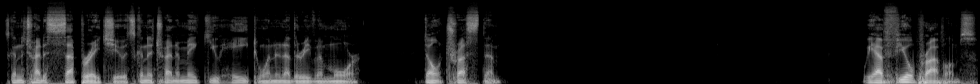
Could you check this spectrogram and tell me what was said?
It's going to try to separate you. It's going to try to make you hate one another even more. Don't trust them. We have fuel problems.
